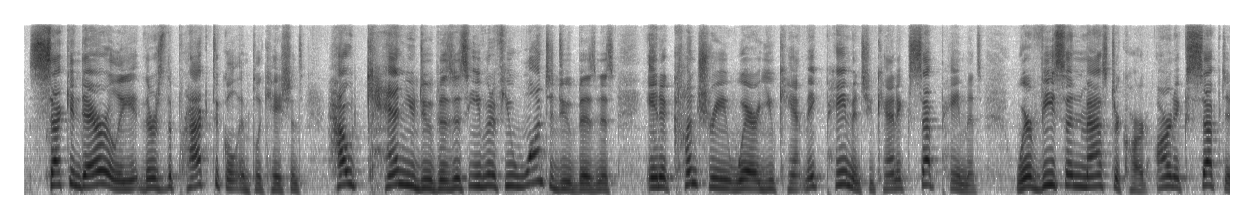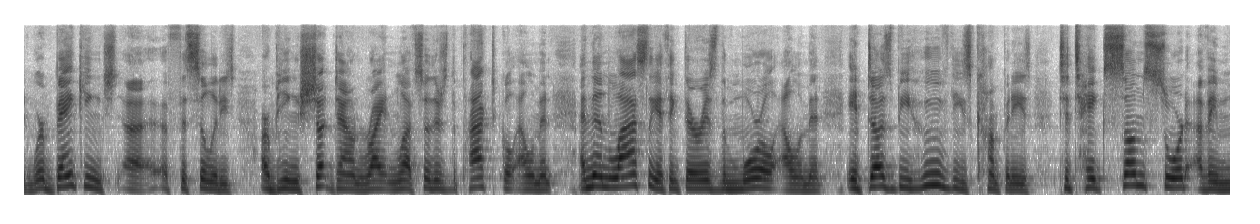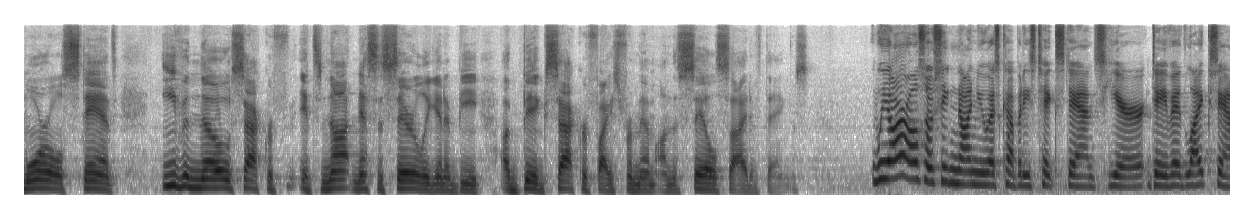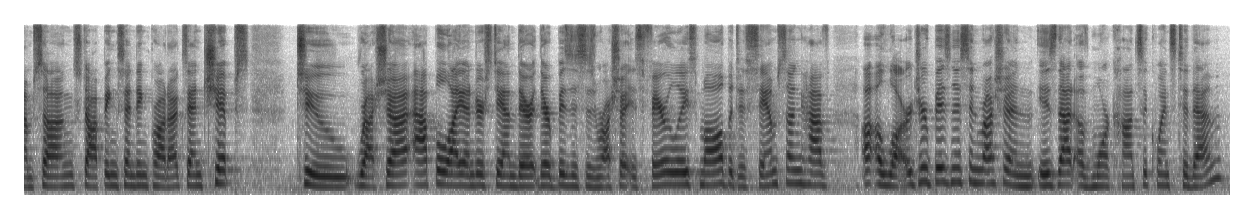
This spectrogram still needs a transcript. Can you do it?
Secondarily, there's the practical implications. How can you do business, even if you want to do business, in a country where you can't make payments, you can't accept payments, where Visa and MasterCard aren't accepted, where banking uh, facilities are being shut down right and left? So there's the practical element. And then lastly, I think there is the moral element. It does behoove these companies to take some sort of a moral stance even though it's not necessarily going to be a big sacrifice from them on the sales side of things. We are also seeing non US companies take stands here, David, like Samsung, stopping sending products and chips to Russia. Apple, I understand their, their business in Russia is fairly small, but does Samsung have a, a larger business in Russia, and is that of more consequence to them?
